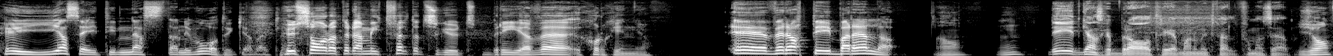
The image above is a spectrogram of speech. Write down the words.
höja sig till nästa nivå tycker jag verkligen. Hur sa du att det där mittfältet såg ut bredvid Jorginho? Eh, Verratti Barella. Ja. Mm. det är ett ganska bra treman mittfält får man säga. Ja.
